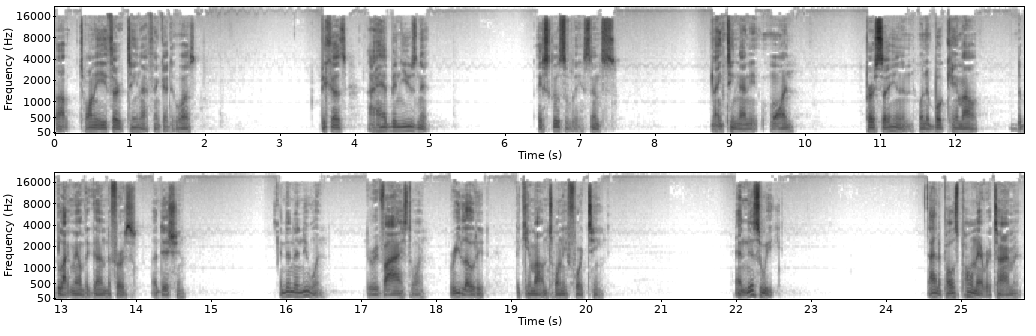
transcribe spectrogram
about 2013, I think it was, because I had been using it exclusively since 1991 per se, and when the book came out, The Black Man with a Gun, the first edition, and then the new one, the revised one, reloaded, that came out in 2014. And this week, I had to postpone that retirement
